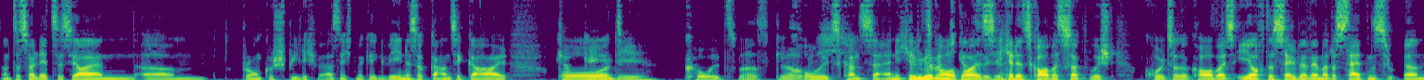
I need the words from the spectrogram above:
Und das war letztes Jahr ein ähm, Broncos-Spiel, ich weiß nicht mehr gegen wen, ist auch ganz egal. Ich glaub, Und gegen die Colts war es, glaube ich. Colts kann es sein. Ich hätte, jetzt Cowboys, ich hätte jetzt Cowboys gesagt, wurscht, Colts oder Cowboys. Eh auch dasselbe, wenn man das Titans ähm,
